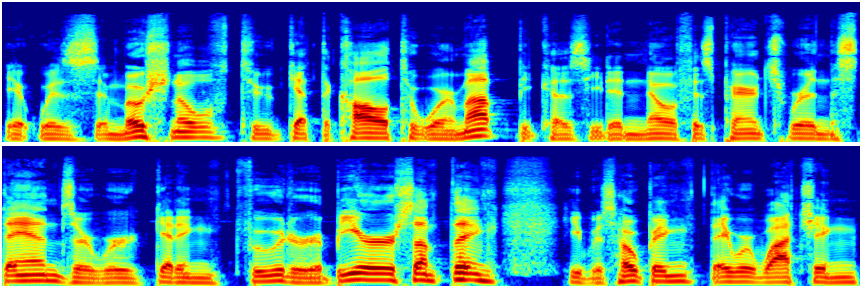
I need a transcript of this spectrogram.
it was emotional to get the call to warm up because he didn't know if his parents were in the stands or were getting food or a beer or something. He was hoping they were watching,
